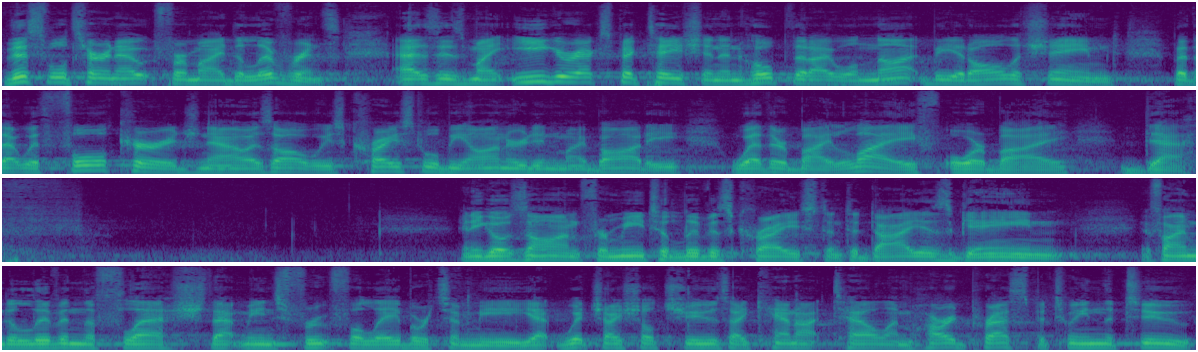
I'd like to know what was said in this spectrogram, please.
this will turn out for my deliverance, as is my eager expectation and hope that I will not be at all ashamed, but that with full courage now, as always, Christ will be honored in my body, whether by life or by death. And he goes on, For me to live is Christ, and to die is gain. If I'm to live in the flesh, that means fruitful labor to me. Yet which I shall choose, I cannot tell. I'm hard pressed between the two,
